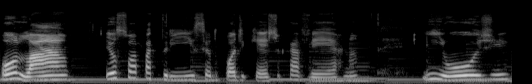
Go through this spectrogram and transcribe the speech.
Olá, eu sou a Patrícia do podcast Caverna e hoje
